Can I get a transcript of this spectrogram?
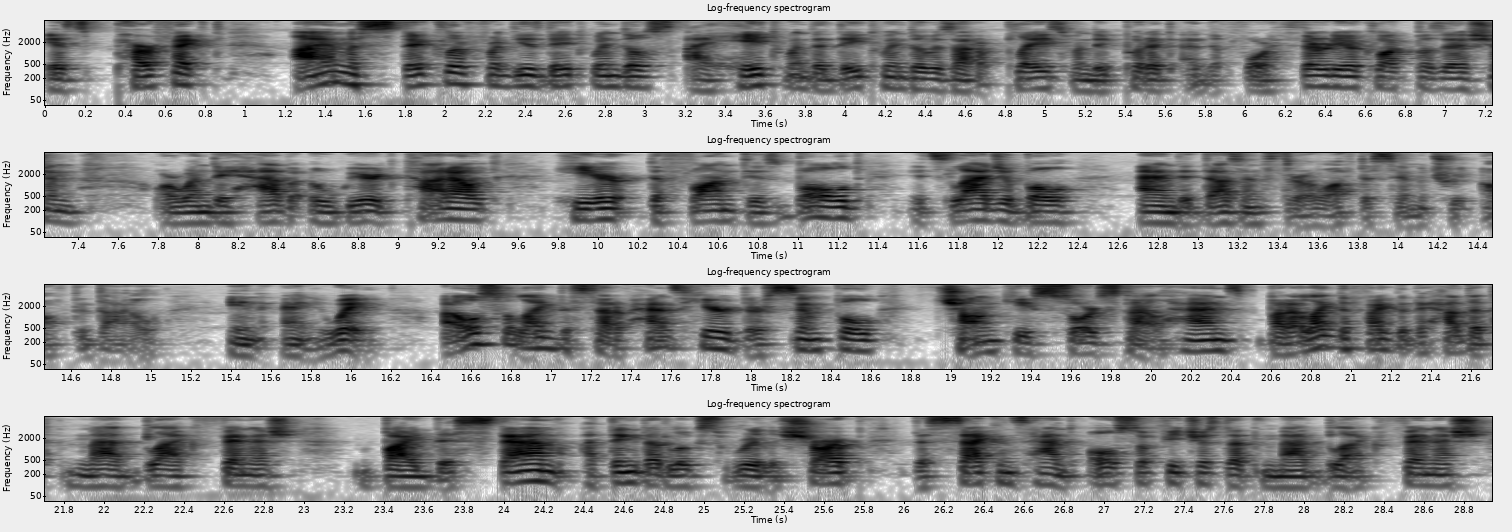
is perfect. I am a stickler for these date windows. I hate when the date window is out of place, when they put it at the 4.30 o'clock position, or when they have a weird cutout. Here, the font is bold, it's legible, and it doesn't throw off the symmetry of the dial in any way. I also like the set of hands here. They're simple, chunky sword style hands, but I like the fact that they have that matte black finish by the stem. I think that looks really sharp. The second hand also features that matte black finish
